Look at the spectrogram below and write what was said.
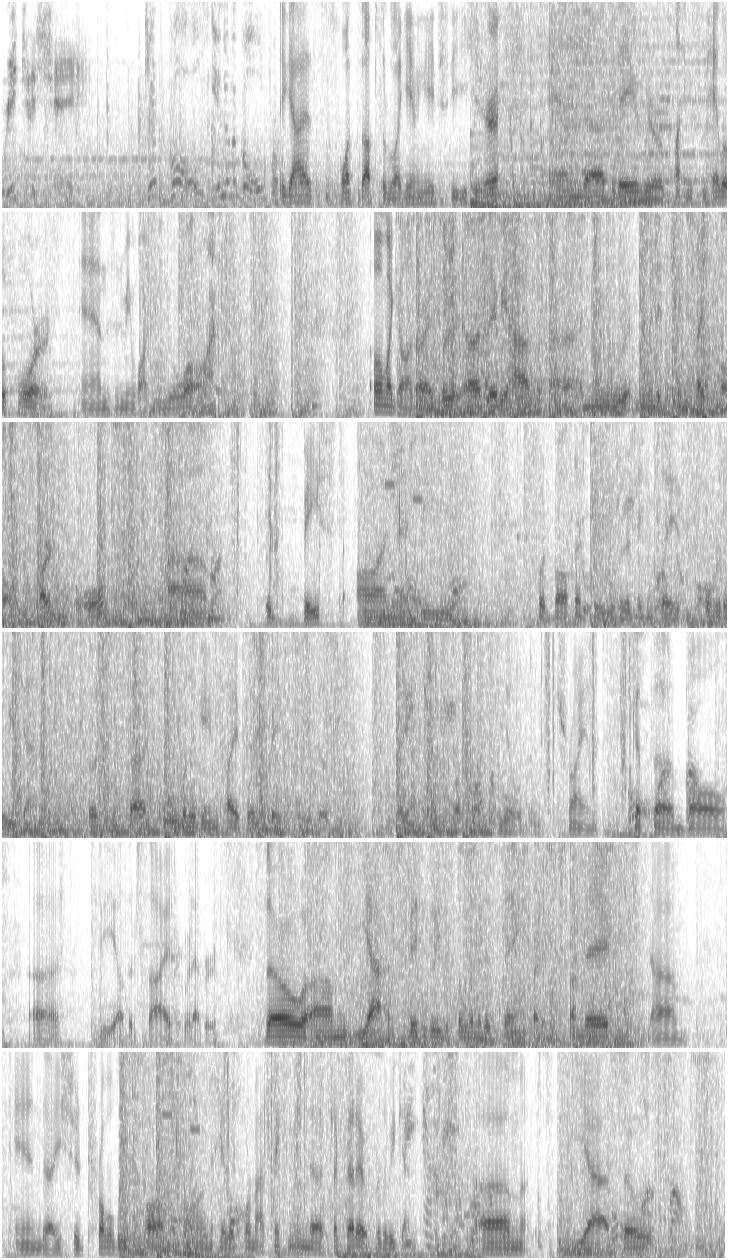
Ricochet. Get balls into the goal for Hey guys, what's up? Silverlight Gaming HD here, and uh, today we are playing some Halo 4, and this is me walking into a wall. oh my god, alright, so uh, today we have uh, a new limited game type called Spartan Bowl. Um, it's based on the football festivities that are taking place over the weekend. So it's just a cool little game type where you basically just play on a football field and try and get the ball uh, the other side or whatever. So um, yeah, it's basically just a limited thing, Friday through Sunday. Um, and uh, you should probably hop on Halo 4 matchmaking and uh, check that out for the weekend. Um, yeah, so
